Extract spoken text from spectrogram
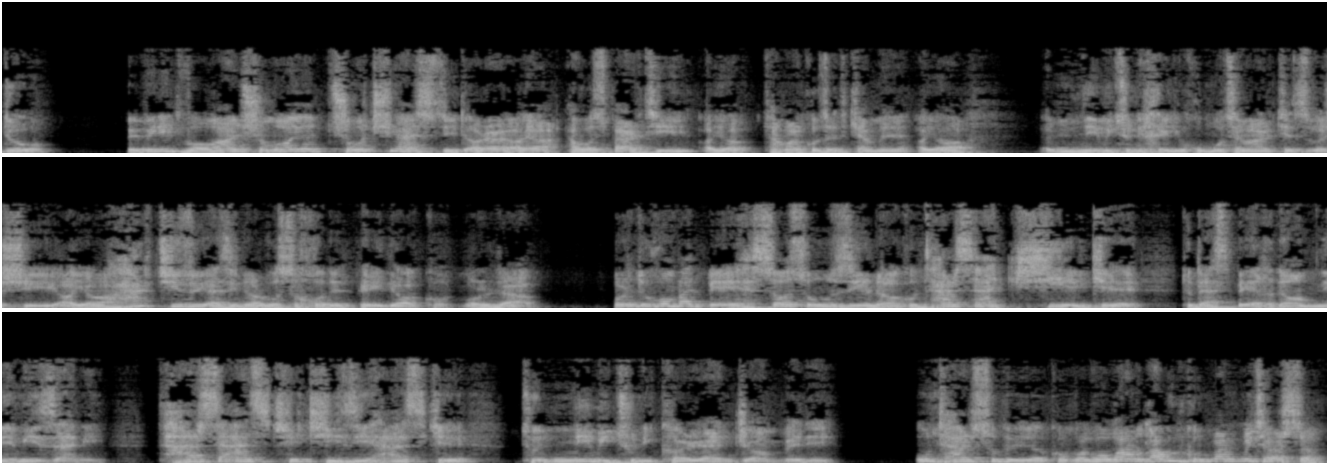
دو. ببینید واقعا شما یا شما چی هستید؟ آره آیا حواس پرتی؟ آیا تمرکزت کمه؟ آیا نمی‌تونی خیلی خوب متمرکز باشی؟ آیا هر چیزی از اینا رو واسه خودت پیدا کن؟ مورد مورد دوم باید به احساس اون زیر نگاه کن. ترس چیه که تو دست به اقدام نمی‌زنی؟ ترس از چه چیزی هست که تو نمی‌تونی کاری انجام بدی؟ اون ترس رو پیدا کن و واقعا قبول کن. من میترسم.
